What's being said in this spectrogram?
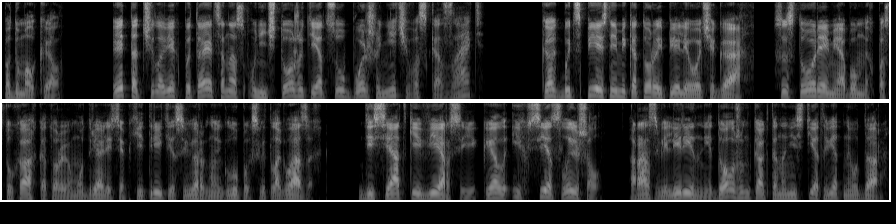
подумал Кэл. Этот человек пытается нас уничтожить, и отцу больше нечего сказать? Как быть с песнями, которые пели у очага? С историями об умных пастухах, которые умудрялись обхитрить и свергнуть глупых светлоглазых? Десятки версий, Кэл их все слышал. Разве Лерин не должен как-то нанести ответный удар?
